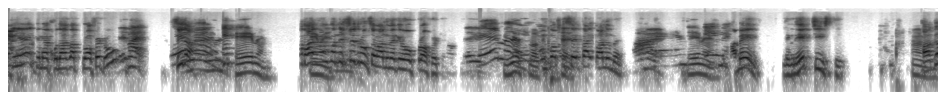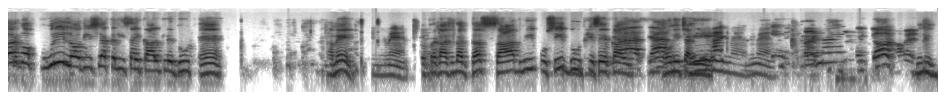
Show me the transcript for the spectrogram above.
हैं कि मैं खुदा का प्रॉफिट हूँ? सीधा. तो भाई. उनको निश्चित रूप से मालूम है कि वो प्रॉफिट है. उनको अपनी। सेवकाई मालूम है। अमेन लेकिन एक चीज़ थी। हाँ। अगर वो पूरी लौदीसिया कलीसाई काल के लिए दूत हैं अमेन Amen. तो प्रकाशिता दस सात भी उसी दूध की सेवकाई Yes. Yes. होनी चाहिए. हम्म।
